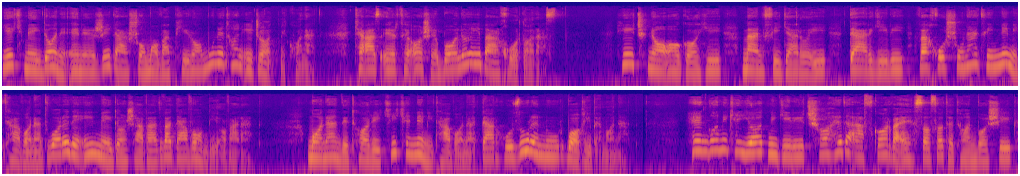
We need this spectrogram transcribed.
یک میدان انرژی در شما و پیرامونتان ایجاد می کند که از ارتعاش بالایی برخوردار است. هیچ ناآگاهی، منفیگرایی، درگیری و خشونتی نمی‌تواند وارد این میدان شود و دوام بیاورد. مانند تاریکی که نمی‌تواند در حضور نور باقی بماند. هنگامی که یاد می‌گیرید شاهد افکار و احساساتتان باشید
